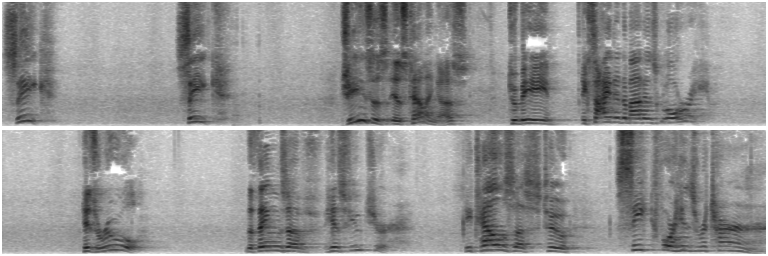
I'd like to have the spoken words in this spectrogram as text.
Seek. Seek. Jesus is telling us to be excited about His glory, His rule, the things of His future. He tells us to seek for His return,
